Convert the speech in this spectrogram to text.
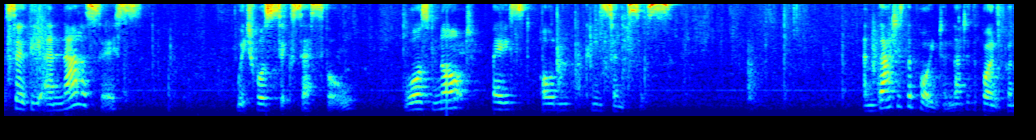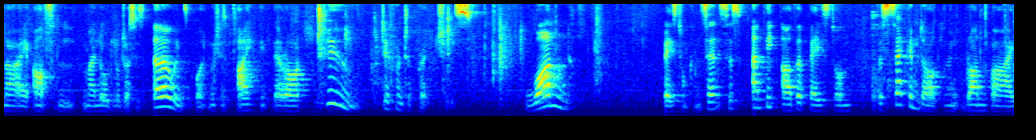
So the analysis which was successful, was not based on consensus. And that is the point, and that is the point when I answered my Lord Lord Justice Irwin's point, which is I think there are two different approaches. One based on consensus, and the other based on the second argument run by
